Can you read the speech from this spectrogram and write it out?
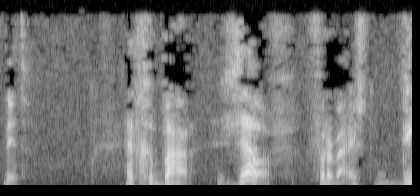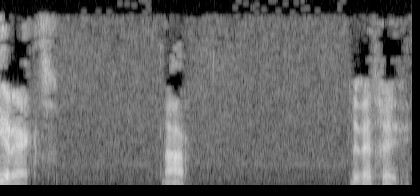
Dit. Het gebaar zelf verwijst direct naar de wetgeving.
